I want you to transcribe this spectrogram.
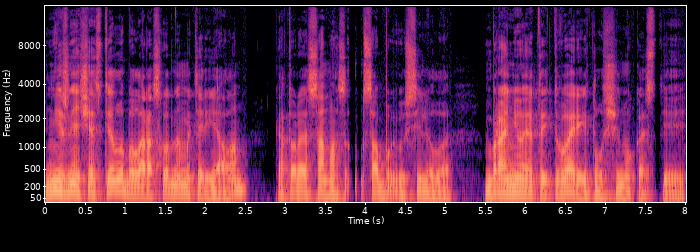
Нижняя часть тела была расходным материалом, которая сама собой усилила броню этой твари и толщину костей.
